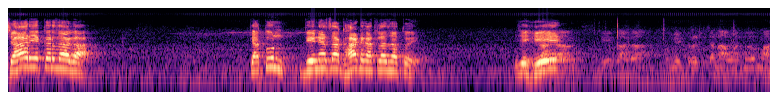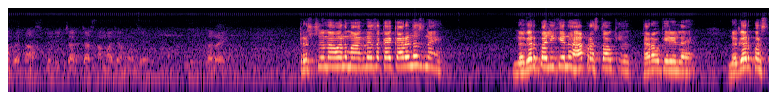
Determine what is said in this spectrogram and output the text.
चार एकर जागा त्यातून देण्याचा घाट घातला जातो आहे म्हणजे हे जागा- तुम्ही ट्रस्टच्या नावानं मागत असलेली चर्चा समाजामध्ये. खरं आहे. ट्रस्ट नावानं मागण्याचं काही कारणच नाही. नगरपालिकेनं हा प्रस्ताव के ठराव केलेला आहे. नगर प्रस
